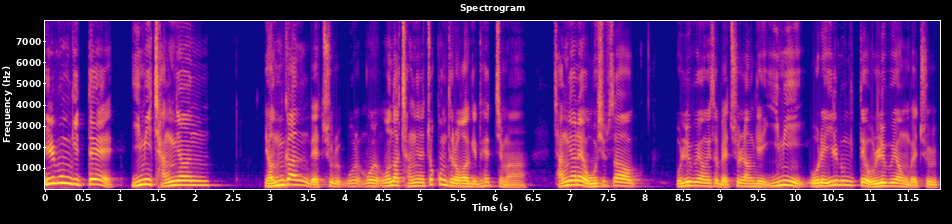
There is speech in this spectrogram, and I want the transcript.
1분기 때 이미 작년 연간 매출 뭐 워낙 작년에 조금 들어가기도 했지만 작년에 54억 올리브영에서 매출 난 게 이미 올해 1분기 때 올리브영 매출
